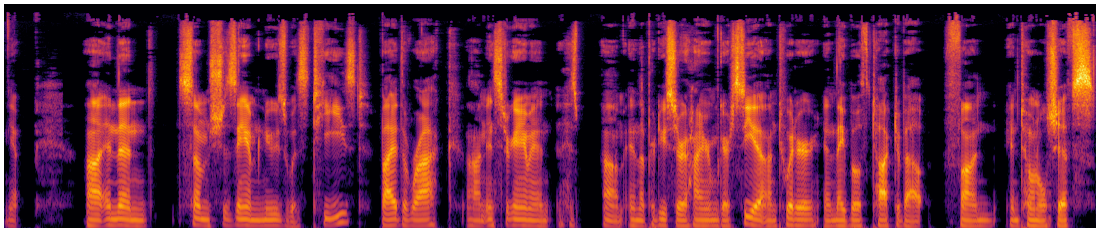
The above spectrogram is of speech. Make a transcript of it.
Yep. Uh, and then some Shazam news was teased by The Rock on Instagram and his um, and the producer Hiram Garcia on Twitter, and they both talked about fun and tonal shifts.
